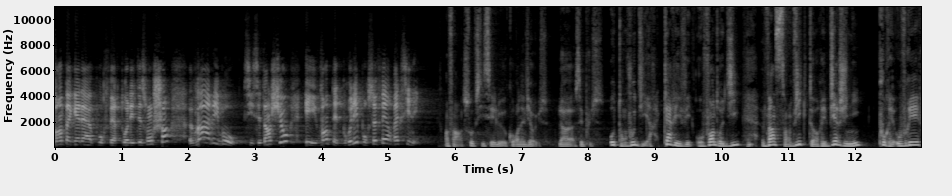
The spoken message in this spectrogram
20 tagada pour faire toiletter son chat, 20 haribots si c'est un chiot, et 20 têtes brûlées pour se faire vacciner. Enfin, sauf si c'est le coronavirus. Là, c'est plus. Autant vous dire qu'arrivé au vendredi, Vincent, Victor et Virginie pourraient ouvrir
